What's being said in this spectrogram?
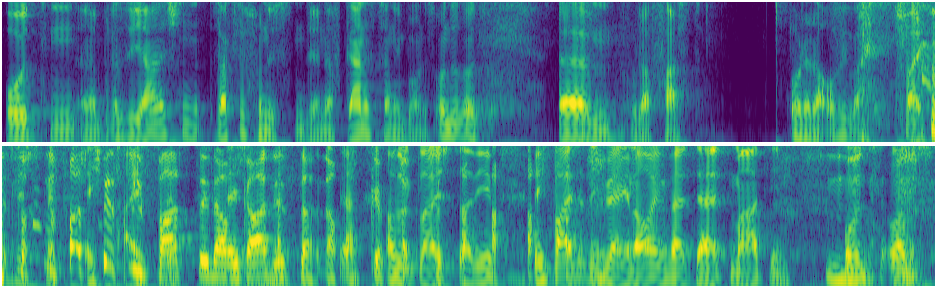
und einen äh, brasilianischen Saxophonisten, der in Afghanistan geboren ist, und und und. Ähm, oder fast. Oder da aufgewachsen. Ich weiß es nicht. Was ich ist denn fast in Afghanistan ja, aufgewachsen? Also gleich daneben. Ich weiß es nicht mehr genau, jedenfalls der heißt Martin. Und, und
